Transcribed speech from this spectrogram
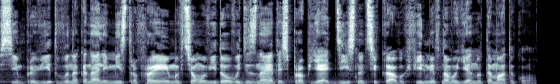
Всім привіт! Ви на каналі Містер Фрейм. і В цьому відео ви дізнаєтесь про 5 дійсно цікавих фільмів на воєнну тематику.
